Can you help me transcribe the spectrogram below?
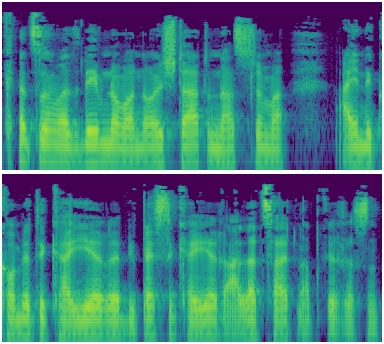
Kannst du mal das Leben nochmal neu starten und hast schon mal eine komplette Karriere, die beste Karriere aller Zeiten abgerissen.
